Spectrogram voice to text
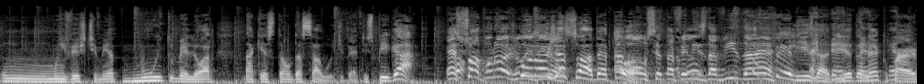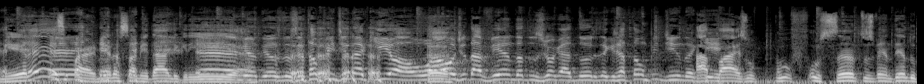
um investimento muito melhor na questão da saúde. Beto Espigar. É só por hoje, Por Luizinho? hoje é só, Beto. Tá bom, você tá feliz da vida, né? Feliz da vida, né? Com o Parmeira. Esse Parmeira só me dá alegria. É, meu Deus do céu. Estão pedindo aqui, ó, o áudio da venda dos jogadores aqui. Já estão pedindo aqui. Rapaz, o, o, o Santos vendendo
